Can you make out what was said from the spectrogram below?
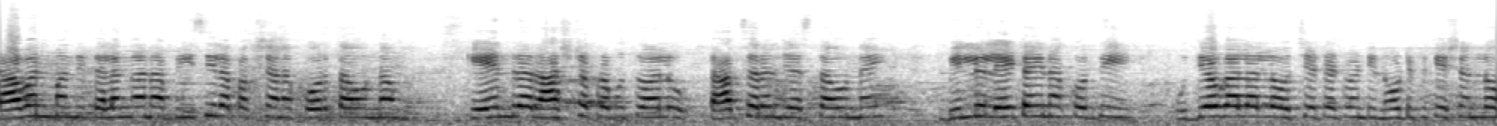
యావన్ మంది తెలంగాణ బీసీల పక్షాన కోరుతా ఉన్నాం. కేంద్ర రాష్ట్ర ప్రభుత్వాలు తాత్సరం చేస్తూ ఉన్నాయి. బిల్లు లేట్ అయిన కొద్దీ ఉద్యోగాలలో వచ్చేటటువంటి నోటిఫికేషన్లో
